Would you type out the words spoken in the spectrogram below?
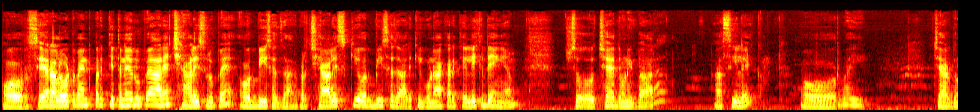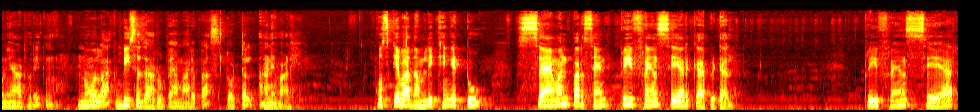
और शेयर अलॉटमेंट पर कितने रुपए आ रहे हैं? छियालीस रुपये और बीस हज़ार पर। छियालीस की और बीस हज़ार की गुणा करके लिख देंगे हम। सो छः दूनी बारह, अस्सी लेख, और भाई चार दुनिया आठ और एक नौ। नौ लाख बीस हज़ार रुपये हमारे पास टोटल आने वाले हैं। उसके बाद हम लिखेंगे to, seven percent preference share capital. Preference share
